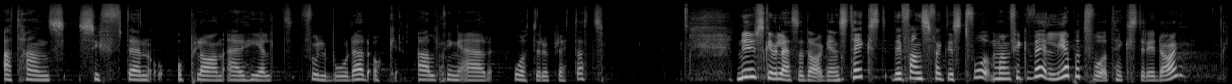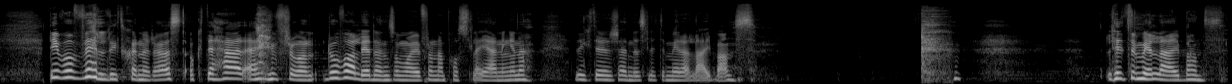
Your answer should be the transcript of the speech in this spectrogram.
att hans syften och plan är helt fullbordad och allting är återupprättat. Nu ska vi läsa dagens text. Det fanns faktiskt två, man fick välja på två texter idag. Det var väldigt generöst och det här är ifrån, då valde jag den som var ifrån Apostlagärningarna. Jag tyckte den kändes lite mer lajbans. lite mer lajbans.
